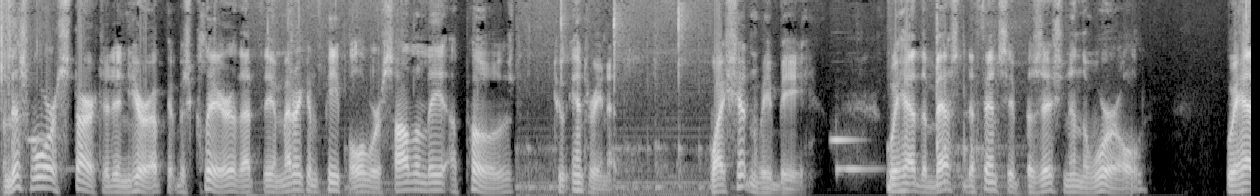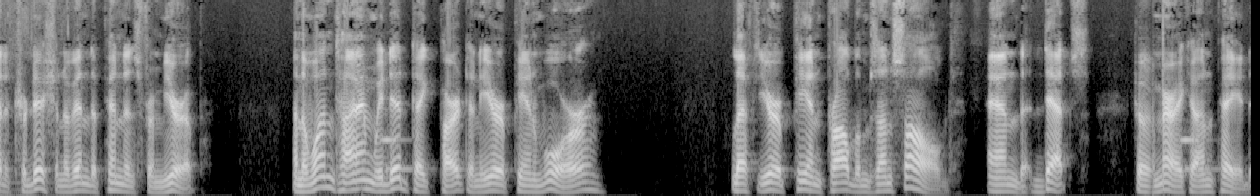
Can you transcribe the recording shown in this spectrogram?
When this war started in Europe, it was clear that the American people were solidly opposed to entering it. Why shouldn't we be? We had the best defensive position in the world. We had a tradition of independence from Europe. And the one time we did take part in a European war left European problems unsolved and debts to America unpaid.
